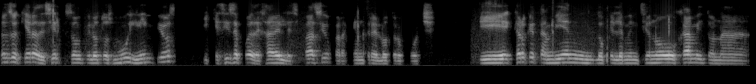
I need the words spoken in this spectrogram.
Entonces quiere decir que son pilotos muy limpios y que sí se puede dejar el espacio para que entre el otro coche. Y creo que también lo que le mencionó Hamilton a,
